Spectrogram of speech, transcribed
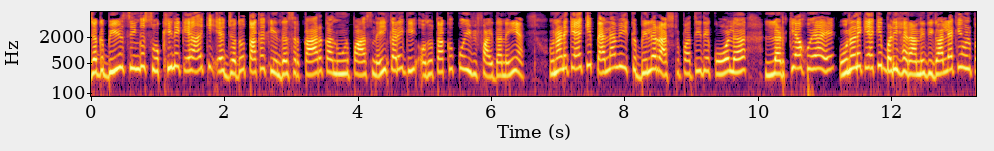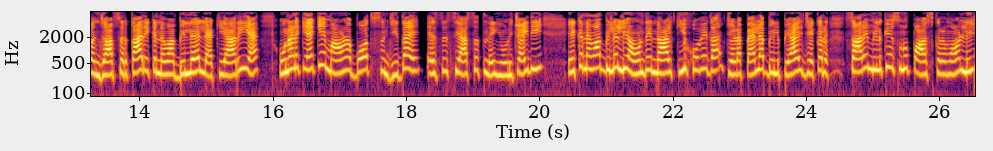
ਜਗਬੀਰ ਸਿੰਘ ਸੋਖੀ ਨੇ ਕਿਹਾ ਕਿ ਇਹ ਜਦੋਂ ਤੱਕ ਕੇਂਦਰ ਸਰਕਾਰ ਕਾਨੂੰਨ ਪਾਸ ਨਹੀਂ ਕਰੇਗੀ, ਉਦੋਂ ਤੱਕ ਕੋਈ ਵੀ ਫਾਇਦਾ ਨਹੀਂ ਹੈ। ਉਹਨਾਂ ਨੇ ਕਿਹਾ ਕਿ ਪਹਿਲਾਂ ਵੀ ਇੱਕ ਬਿੱਲ ਰਾਸ਼ਟਰਪਤੀ ਦੇ ਕੋਲ ਲੜਕਿਆ ਹੋਇਆ ਹੈ। ਉਹਨਾਂ ਨੇ ਕਿਹਾ ਕਿ ਬੜੀ ਹੈਰਾਨੀ ਦੀ ਗੱਲ ਹੈ ਕਿ ਹੁਣ ਪੰਜਾਬ ਸਰਕਾਰ ਇੱਕ ਨਵਾਂ ਬਿੱਲ ਲੈ ਕੇ ਆ ਰਹੀ ਹੈ। ਉਹਨਾਂ ਨੇ ਕਿਹਾ ਕਿ ਮਾਮਲਾ ਬਹੁਤ ਸੰਜੀਦਾ ਹੈ, ਇਸ ਤੇ ਸਿਆਸਤ ਨਹੀਂ ਹੋਣੀ ਚਾਹੀਦੀ। ਇੱਕ ਨਵਾਂ ਬਿੱਲ ਲਿਆਉਣ ਦੇ ਨਾਲ ਕੀ ਹੋਵੇਗਾ? ਜਿਹੜਾ ਪਹਿਲਾ ਬਿੱਲ ਪਿਆ ਹੈ, ਜੇਕਰ ਸਾਰੇ ਮਿਲ ਕੇ ਇਸ ਨੂੰ ਪਾਸ ਕਰਵਾਉਣ ਲਈ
